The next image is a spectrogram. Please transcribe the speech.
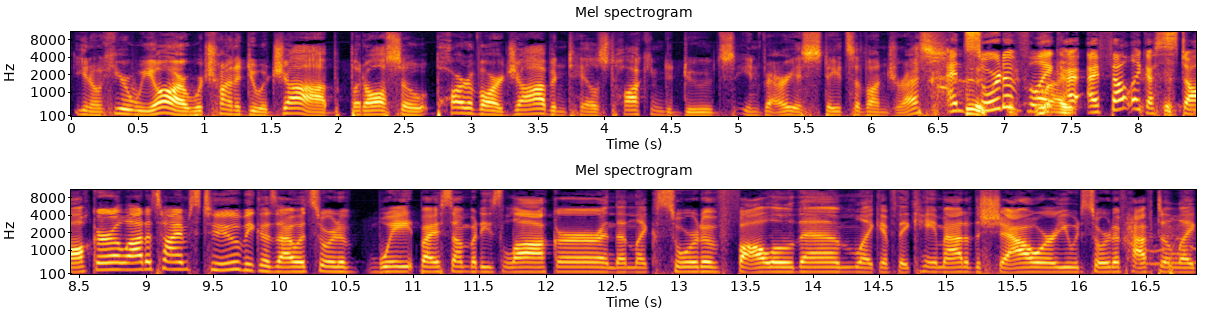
you know, here we are, we're trying to do a job, but also part of our job entails talking to dudes in various states of undress. and sort of like Right. I, I felt like a stalker a lot of times too because I would sort of wait by somebody's locker and then like sort of follow them like if they came out of the shower you would sort of have to like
